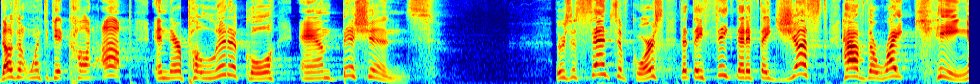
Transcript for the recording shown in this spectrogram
doesn't want to get caught up in their political ambitions. There's a sense, of course, that they think that if they just have the right king,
